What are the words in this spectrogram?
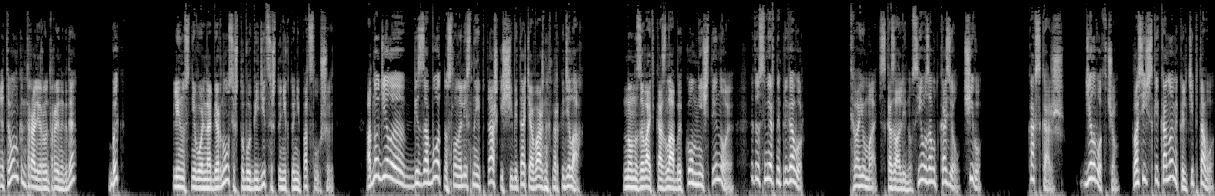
«Это он контролирует рынок, да? Бык?» Линус невольно обернулся, чтобы убедиться, что никто не подслушивает. Одно дело беззаботно, словно лесные пташки, щебетать о важных наркоделах. Но называть козла быком — нечто иное. Это смертный приговор. «Твою мать», — сказал Линус, — «его зовут Козел. Чего?» Как скажешь. Дело вот в чем. Классическая экономика или типа того.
